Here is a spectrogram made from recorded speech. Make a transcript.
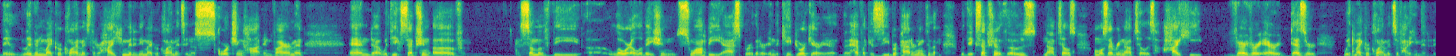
They live in microclimates that are high humidity microclimates in a scorching hot environment. And uh, with the exception of some of the uh, lower elevation swampy asper that are in the Cape York area that have like a zebra patterning to them, with the exception of those knobtails, almost every knobtail is high heat, very, very arid desert with microclimates of high humidity.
